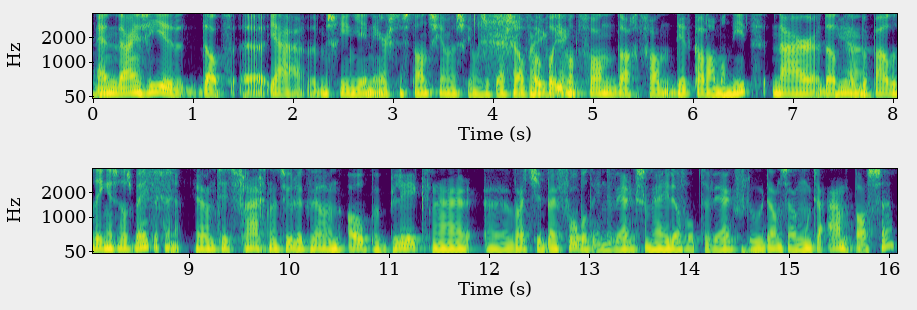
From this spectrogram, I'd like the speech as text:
En daarin zie je dat, uh, ja, misschien je in eerste instantie, en misschien was ik daar zelf maar ook wel denk... iemand van, dacht van dit kan allemaal niet, naar dat ja. bepaalde dingen zelfs beter kunnen. Ja, want dit vraagt natuurlijk wel een open blik naar wat je bijvoorbeeld in de werkzaamheden of op de werkvloer dan zou moeten aanpassen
